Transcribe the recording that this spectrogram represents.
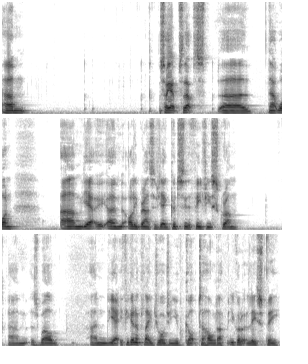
Um, so yeah, so that's uh, that one. Um, yeah, um, Ollie Brown says yeah, good to see the Fiji scrum um, as well. And yeah, if you're going to play Georgia, you've got to hold up. You've got to at least be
